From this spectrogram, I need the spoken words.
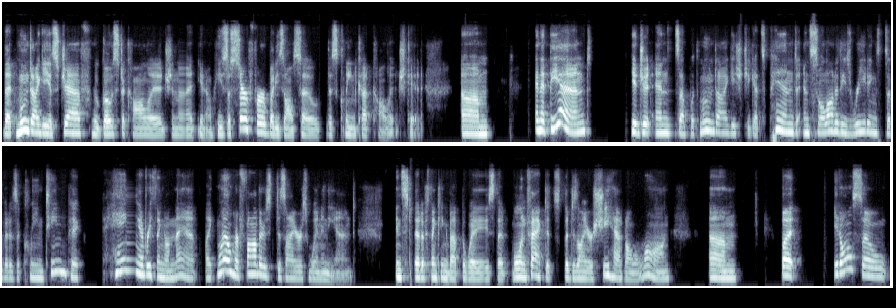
That Moondoggie is Jeff, who goes to college, and that, you know, he's a surfer, but he's also this clean cut college kid. Um, and at the end, Gidget ends up with Moondoggie. She gets pinned. And so a lot of these readings of it as a clean teen pick hang everything on that. Like, well, her father's desires win in the end, instead of thinking about the ways that, well, in fact, it's the desire she had all along. Um, but it also,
